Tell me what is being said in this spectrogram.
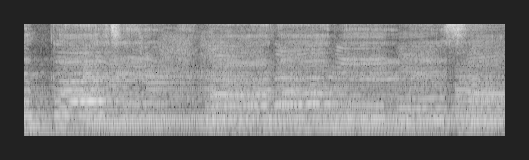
지금까지 하나님의 사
